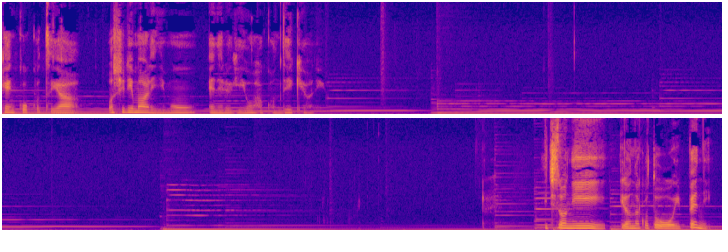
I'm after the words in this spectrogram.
肩甲骨やお尻周りにもエネルギーを運んでいくように。一度にいろんなことをいっぺんに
